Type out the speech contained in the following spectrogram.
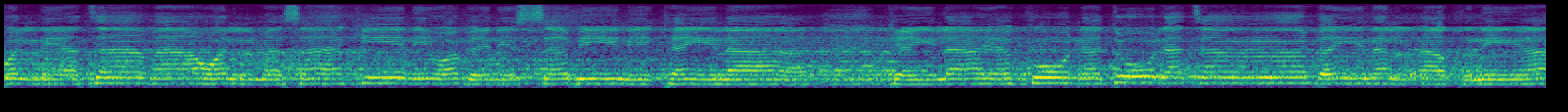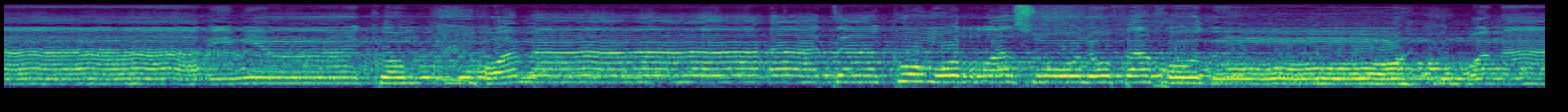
واليتامى والمساكين وابن السبيل كي لا, كي لا يكون دولة بين الأغنياء منكم وما آتاكم الرسول فخذوه وما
